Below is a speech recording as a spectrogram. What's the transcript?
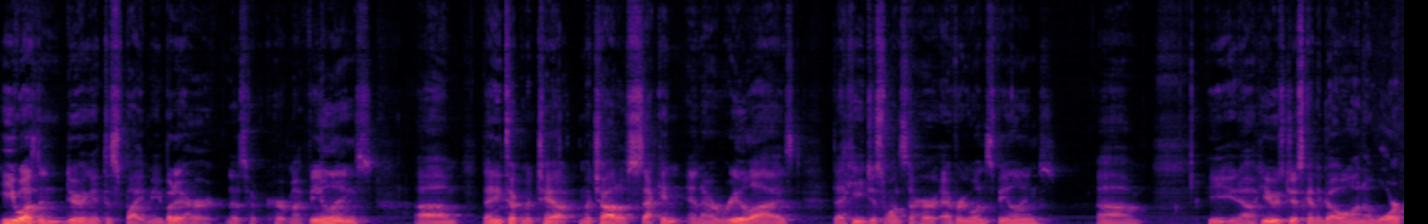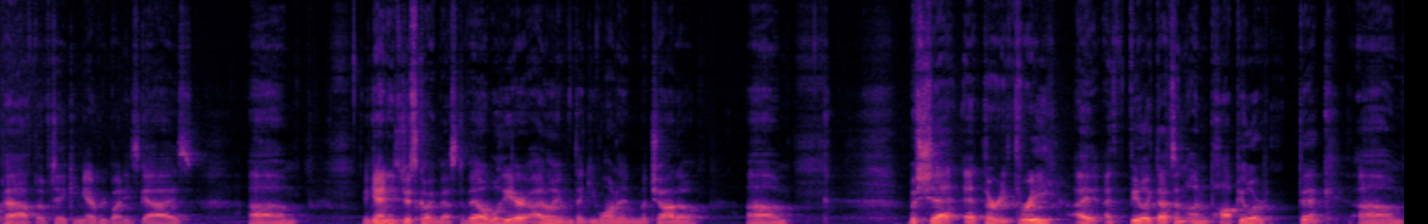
he wasn't doing it despite me, but it hurt. This hurt my feelings. Um, then he took Machado second, and I realized that he just wants to hurt everyone's feelings. Um, he, you know, he was just going to go on a warpath of taking everybody's guys. Um, again, he's just going best available here. I don't even think he wanted Machado. Um, Bichette at 33. I, I feel like that's an unpopular pick. Um,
